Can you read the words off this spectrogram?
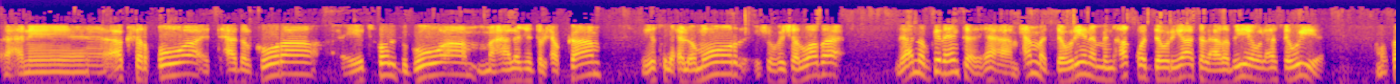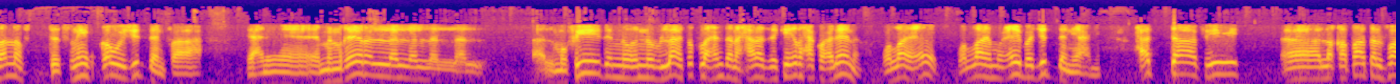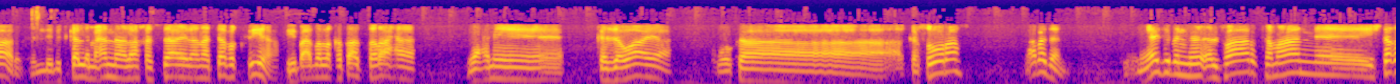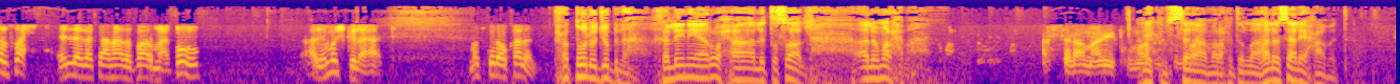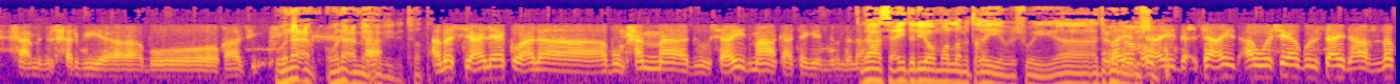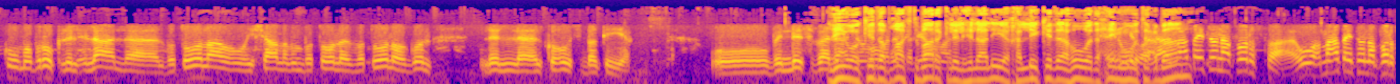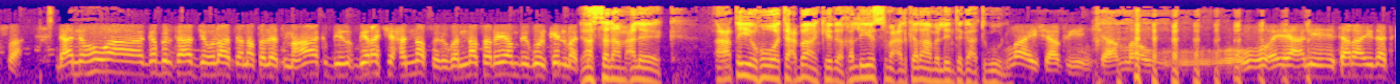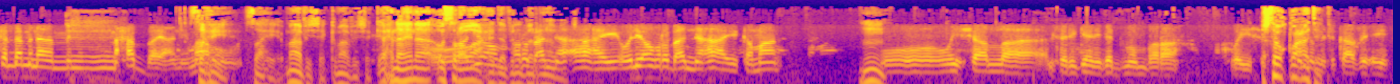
يعني أكثر قوة اتحاد الكورة يدخل بقوة مع لجنة الحكام يصلح الأمور يشوف إيش الوضع. لأنه بكذا أنت يا محمد دورينا من أقوى الدوريات العربية والآسيوية. مصنف تصنيف قوي جدا ف يعني من غير المفيد انه إنه بالله تطلع عندنا حالات زي كذا يضحكوا علينا. والله عيب. والله معيبة جدا يعني. حتى في آه لقطات الفار اللي بيتكلم عنها الأخ السائل أنا أتفق فيها. في بعض اللقطات صراحة يعني كزوايا وك كصورة ابدا. يعني يجب إن الفار كمان يشتغل صح. إلا إذا كان هذا فار معطوب. هذه مشكلة عاد مشكلة وخلل. حطوا له جبنة. خليني أروح الاتصال. ألو مرحبا. السلام عليكم وعليكم السلام ورحمة الله. هلا وسهلا يا حامد. حامد الحربي يا أبو غازي. ونعم ونعم يا حبيبي تفضل. امسي عليك وعلى أبو محمد وسعيد معك أعتقد ولا لا؟ لا سعيد اليوم والله متغيب شوي. أدعو طيب سعيد سعيد أول شيء أقول سعيد هارد لك ومبروك للهلال البطولة وإن شاء الله من بطولة لبطولة واقول للكؤوس بقية. وبالنسبة أيوه كذا أبغاك تبارك للهلالية خليه كذا هو دحين أيوة وهو تعبان. ما أعطيتونا فرصة. هو ما أعطيتونا فرصة. لأنه هو قبل ثلاث جولات أنا طلعت معاك بيرشح النصر. والنصر اليوم بيقول كلمة. يا سلام عليك. أعطيه وهو تعبان كذا. خليه يسمع الكلام اللي أنت قاعد تقوله. الله يشافيه إن شاء الله. ويعني ترى إذا تكلمنا من محبة يعني ما صحيح هو... صحيح. ما في شك ما في شك. إحنا هنا أسرة واحدة في البرنامج. ربع النهائي واليوم ربع النهائي كمان. وإن شاء الله الفريقين يقدموا مباراة كويسة إيش توقعاتك؟ متكافئين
